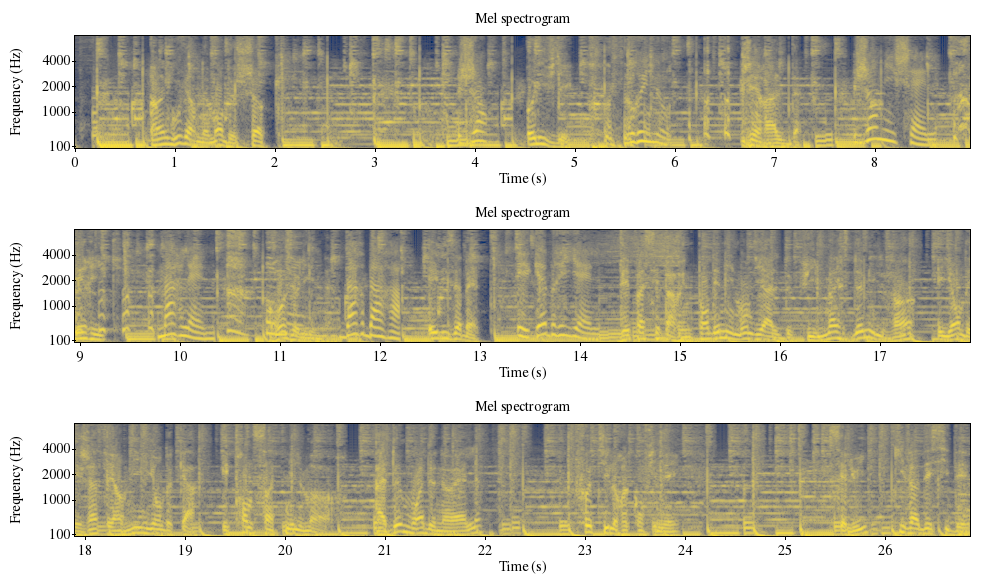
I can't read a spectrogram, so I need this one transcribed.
Un gouvernement de choc. Jean, Olivier, Bruno, Gérald, Jean-Michel, Eric, Marlène, Roseline, Barbara Elisabeth. Et Gabriel. Dépassés par une pandémie mondiale depuis mars 2020, ayant déjà fait un million de cas et 35 000 morts. À deux mois de Noël, faut-il reconfiner? C'est lui qui va décider.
